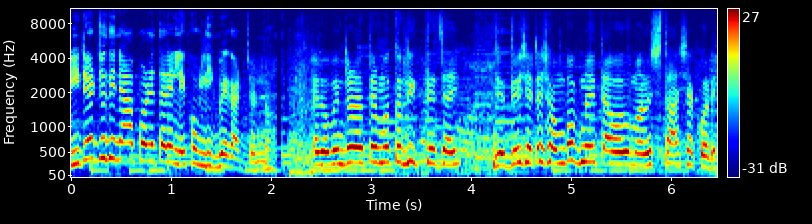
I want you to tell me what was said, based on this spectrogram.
রিডার যদি না পড়ে তাহলে লেখক লিখবে কার জন্য? রবীন্দ্রনাথের মতো লিখতে চাই যদিও সেটা সম্ভব নয় তাও মানুষ তো আশা করে।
